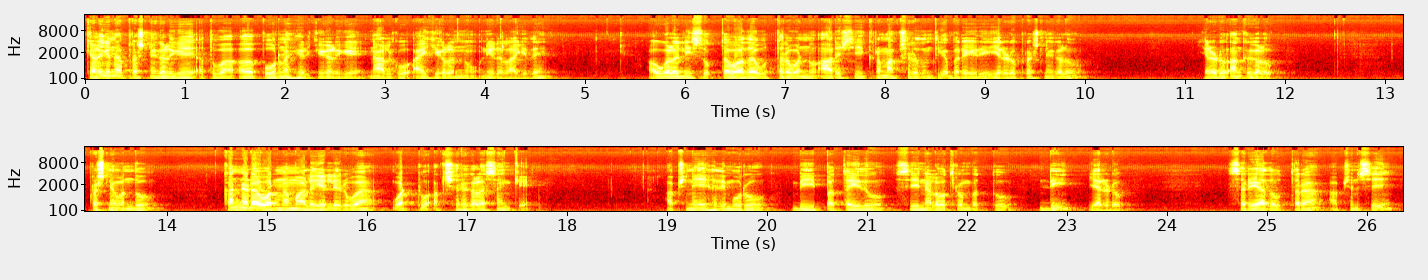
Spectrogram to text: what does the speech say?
ಕೆಳಗಿನ ಪ್ರಶ್ನೆಗಳಿಗೆ ಅಥವಾ ಅಪೂರ್ಣ ಹೇಳಿಕೆಗಳಿಗೆ ನಾಲ್ಕು ಆಯ್ಕೆಗಳನ್ನು ನೀಡಲಾಗಿದೆ. ಅವುಗಳಲ್ಲಿ ಸೂಕ್ತವಾದ ಉತ್ತರವನ್ನು ಆರಿಸಿ ಕ್ರಮಾಕ್ಷರದೊಂದಿಗೆ ಬರೆಯಿರಿ. ಎರಡು ಪ್ರಶ್ನೆಗಳು, ಎರಡು ಅಂಕಗಳು. ಪ್ರಶ್ನೆ ಒಂದು ಕನ್ನಡ ವರ್ಣಮಾಲೆಯಲ್ಲಿರುವ ಒಟ್ಟು ಅಕ್ಷರಗಳ ಸಂಖ್ಯೆ. ಆಪ್ಷನ್ ಎ ಹದಿಮೂರು, ಬಿ ಇಪ್ಪತ್ತೈದು, ಸಿ ನಲವತ್ತೊಂಬತ್ತು, ಡಿ ಎರಡು. ಸರಿಯಾದ ಉತ್ತರ ಆಪ್ಷನ್ ಸಿ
